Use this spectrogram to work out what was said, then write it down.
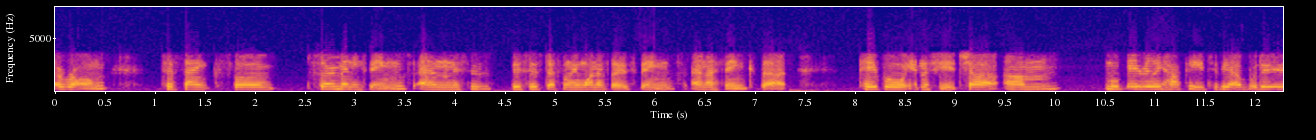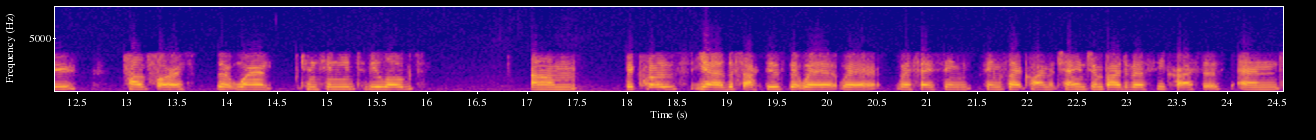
are wrong, to thank for so many things, and this is this is definitely one of those things. And I think that people in the future um, will be really happy to be able to have forests that weren't continued to be logged. Um, because yeah, the fact is that we're we're we're facing things like climate change and biodiversity crisis, and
